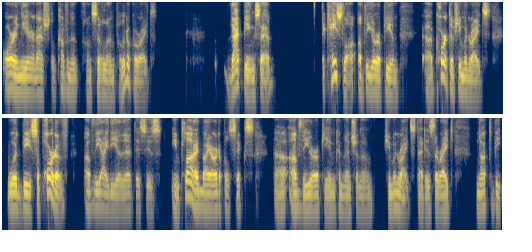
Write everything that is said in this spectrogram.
or in the International Covenant on Civil and Political Rights. That being said, the case law of the European uh, Court of Human Rights would be supportive of the idea that this is implied by Article 6 uh, of the European Convention on Human Rights. That is the right not to be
